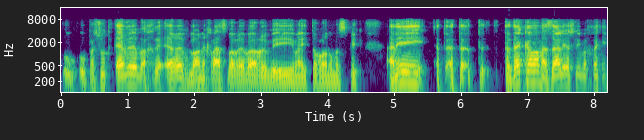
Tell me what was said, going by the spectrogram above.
הוא, הוא פשוט ערב אחרי ערב לא נכנס ברבע הרביעי אם היתרון הוא מספיק. אני, אתה יודע כמה מזל יש לי בחיים?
